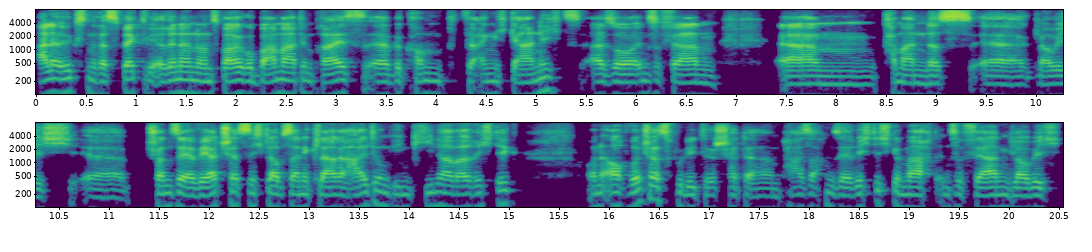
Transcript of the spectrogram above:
allerhöchsten Respekt. Wir erinnern uns, Barack Obama hat den Preis äh, bekommen für eigentlich gar nichts. Also insofern ähm, kann man das, äh, glaube ich, äh, schon sehr wertschätzen. Ich glaube, seine klare Haltung gegen China war richtig. Und auch wirtschaftspolitisch hat er ein paar Sachen sehr richtig gemacht. Insofern, glaube ich,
